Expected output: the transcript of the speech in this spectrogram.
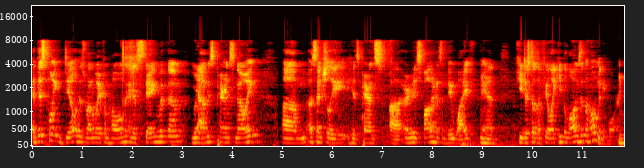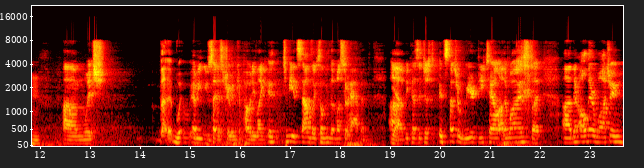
At this point, Dill has run away from home and is staying with them without Yeah. his parents knowing. Um, essentially, his parents uh, or his father has a new wife, Mhm. and he just doesn't feel like he belongs in the home anymore. Mm-hmm. Um, which, I mean, you said it's Truman Capote. Like it, to me, it sounds like something that must have happened. Uh, Yeah. because it just it's such a weird detail otherwise, but uh, they're all there watching.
